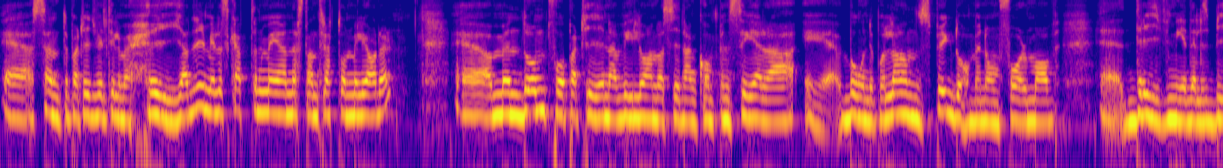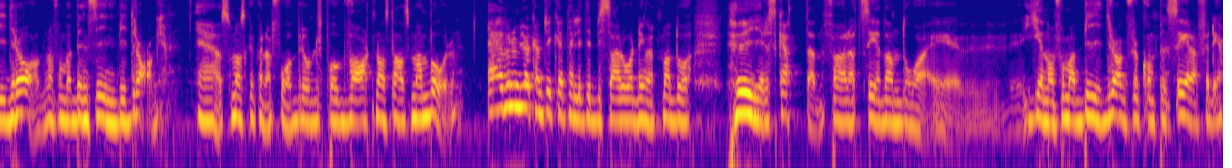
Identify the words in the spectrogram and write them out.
Eh, Centerpartiet vill till och med höja drivmedelsskatten med nästan 13 miljarder. Men de två partierna vill å andra sidan kompensera boende på landsbygd då med någon form av drivmedelsbidrag, någon form av bensinbidrag som man ska kunna få beroende på vart någonstans man bor. Även om jag kan tycka att det är en lite bisarr ordning att man då höjer skatten för att sedan då eh, ge någon form av bidrag för att kompensera för det.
